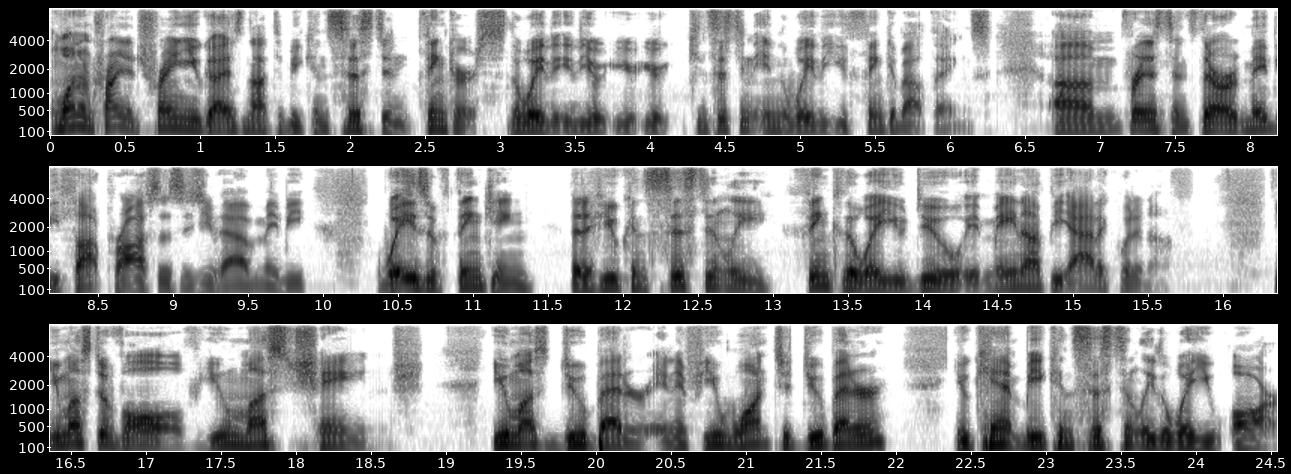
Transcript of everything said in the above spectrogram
one, I'm trying to train you guys not to be consistent thinkers. The way that you're, you're, consistent in the way that you think about things. Um, for instance, there are maybe thought processes you have, maybe ways of thinking that if you consistently think the way you do, it may not be adequate enough. You must evolve. You must change. You must do better. And if you want to do better, you can't be consistently the way you are.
